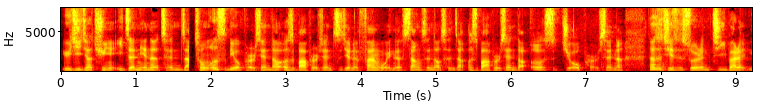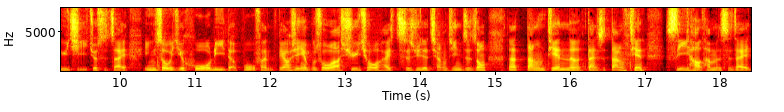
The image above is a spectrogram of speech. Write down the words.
预计较去年一整年的成长，从二十六 percent 到二十八 percent 之间的范围呢，上升到成长二十八 percent 到二十九 percent 呢。但是其实虽然击败了预期，就是在营收以及获利的部分表现也不错啊，需求还持续的强劲之中。那当天呢，但是当天 十一号，他们是在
